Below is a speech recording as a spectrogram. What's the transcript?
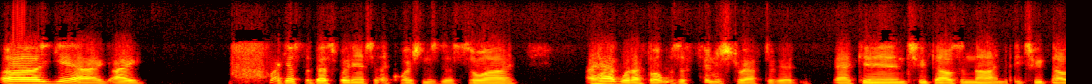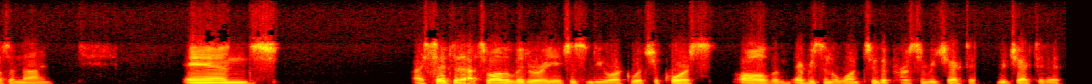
Uh, yeah, I, I, I guess the best way to answer that question is this. So I, I had what I thought was a finished draft of it back in 2009, May 2009, and I sent it out to all the literary agents in New York, which of course all of them, every single one to the person rejected rejected it.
